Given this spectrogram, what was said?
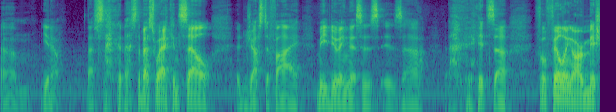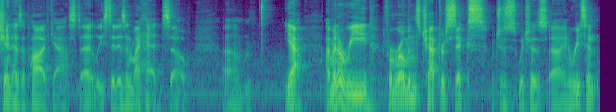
um, you know, that's that's the best way I can sell and justify me doing this is is uh, it's uh, fulfilling our mission as a podcast. At least it is in my head. So, um, yeah, I'm going to read from Romans chapter six, which is which has uh, in recent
